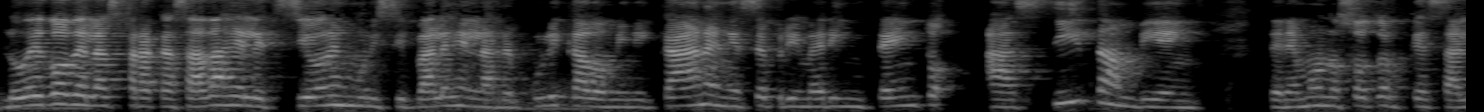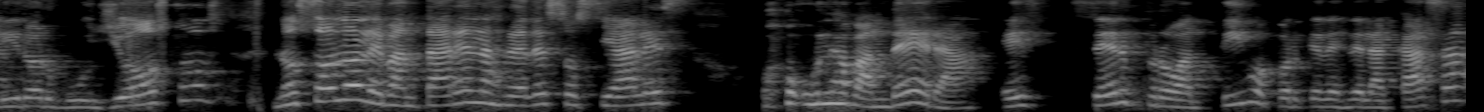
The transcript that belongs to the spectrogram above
luego de las fracasadas elecciones municipales en la República Dominicana, en ese primer intento, así también tenemos nosotros que salir orgullosos, no solo levantar en las redes sociales una bandera, es ser proactivo, porque desde la casa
